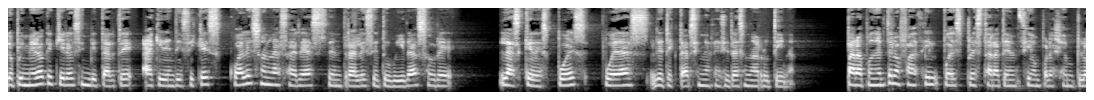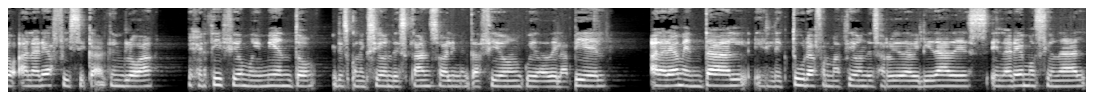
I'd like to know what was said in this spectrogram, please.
lo primero que quiero es invitarte a que identifiques cuáles son las áreas centrales de tu vida sobre las que después puedas detectar si necesitas una rutina. Para ponértelo fácil, puedes prestar atención, por ejemplo, al área física que engloba ejercicio, movimiento, desconexión, descanso, alimentación, cuidado de la piel, al área mental, lectura, formación, desarrollo de habilidades, el área emocional,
